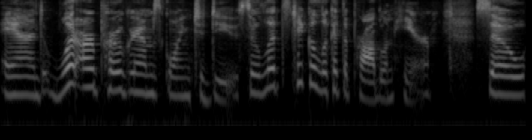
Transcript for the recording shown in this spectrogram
and what our program's going to do. So let's take a look at the problem here. So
